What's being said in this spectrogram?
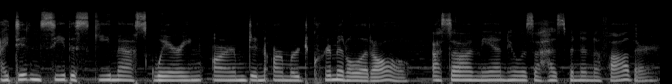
I didn't see the ski mask wearing, armed and armored criminal at all. I saw a man who was a husband and a father.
